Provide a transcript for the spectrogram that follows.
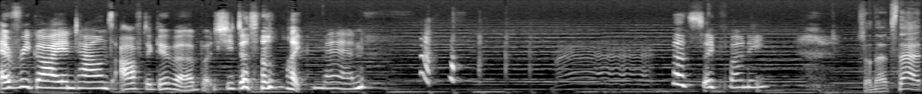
Every guy in town's after Giva, but she doesn't like men. that's so funny. So that's that.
